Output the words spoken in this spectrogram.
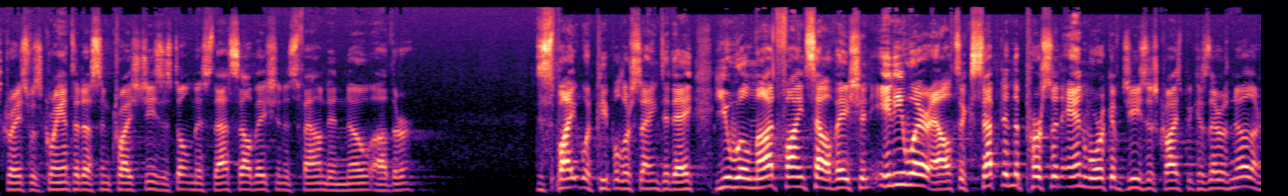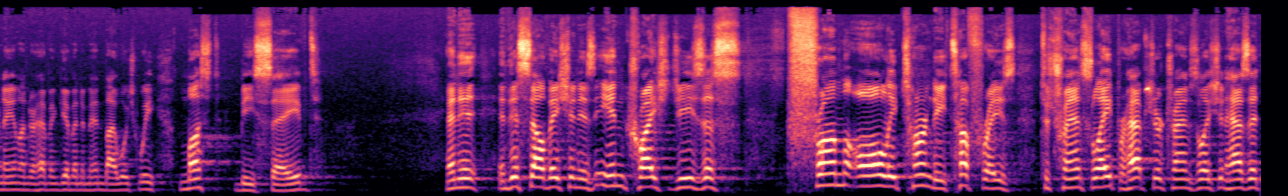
His grace was granted us in Christ Jesus. Don't miss that. Salvation is found in no other. Despite what people are saying today, you will not find salvation anywhere else except in the person and work of Jesus Christ because there is no other name under heaven given to men by which we must be saved. And, it, and this salvation is in Christ Jesus from all eternity. Tough phrase to translate. Perhaps your translation has it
